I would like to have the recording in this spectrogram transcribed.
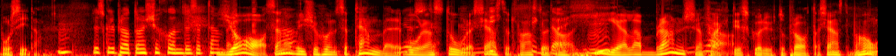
vår sida. Du skulle prata om 27 september. Ja, sen Ja. har vi 27 september, Just vår det. stora En tjänstepensionsdag, viktig där. Mm. hela branschen Ja. faktiskt går ut och pratar tjänstepension.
